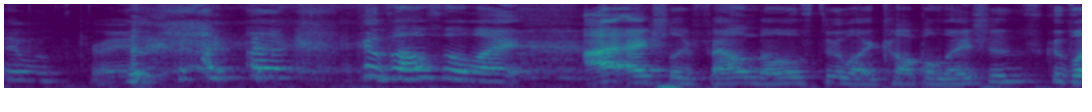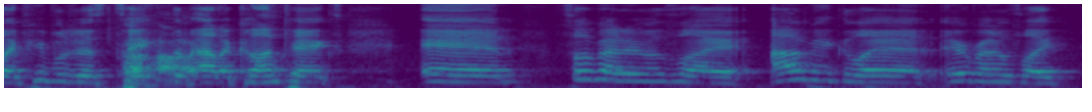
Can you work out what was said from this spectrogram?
it was great. Because also, like, I actually found those through, like, compilations. Because, like, people just take them Uh-huh. out of context. And somebody was like, I'll be glad. Everybody was like,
